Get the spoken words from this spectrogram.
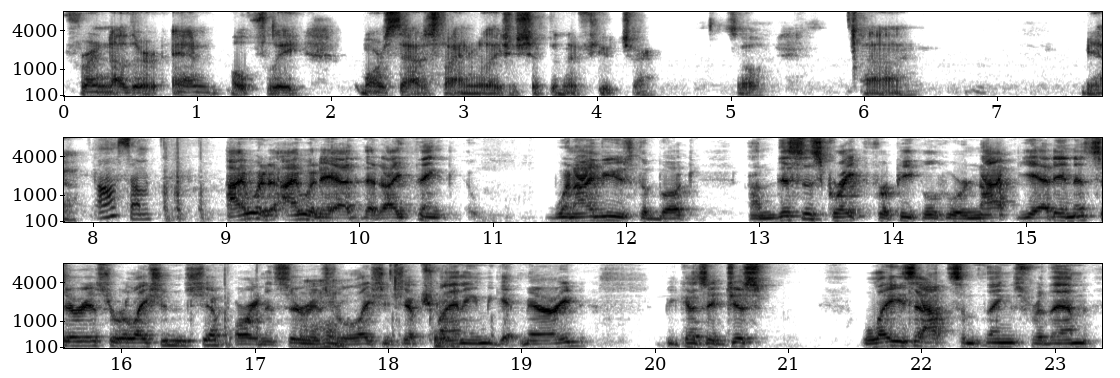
for another and hopefully more satisfying relationship in the future. So, uh, yeah. Awesome. I would I would add that I think when I've used the book, um, this is great for people who are not yet in a serious relationship or in a serious mm-hmm. relationship True. planning to get married because it just lays out some things for them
